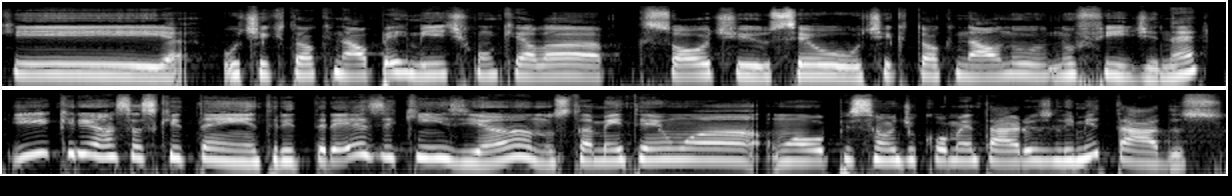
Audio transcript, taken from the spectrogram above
que o TikTok Now permite com que ela solte o seu TikTok Now no, no feed, né? E crianças que têm entre 13 e 15 anos também tem uma, uma opção de comentários limitados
